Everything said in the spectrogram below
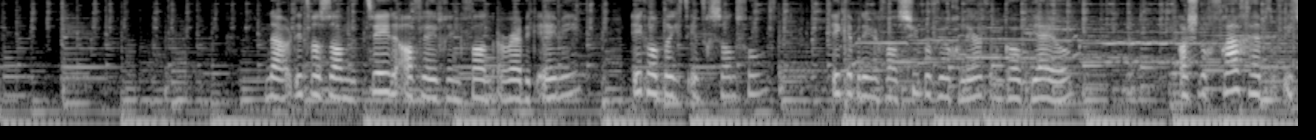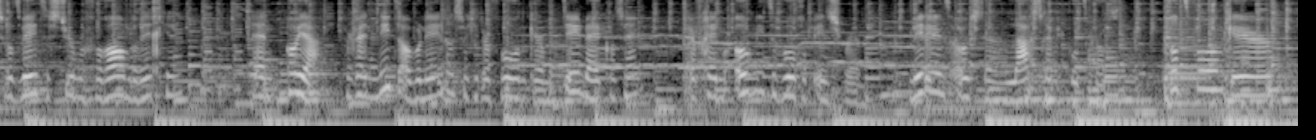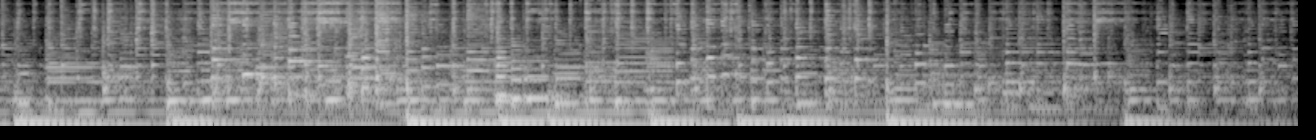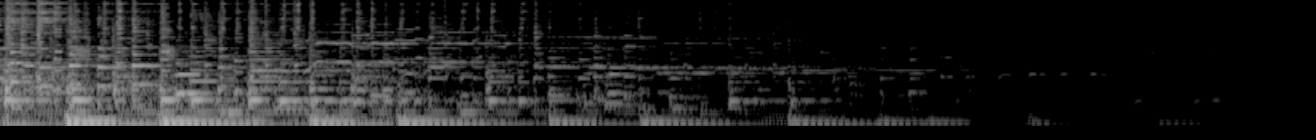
Nou, dit was dan de tweede aflevering van Arabic Amy. Ik hoop dat je het interessant vond. Ik heb in ieder geval super veel geleerd en ik hoop jij ook. Als je nog vragen hebt of iets wilt weten, stuur me vooral een berichtje. En oh ja, Vergeet niet te abonneren, zodat je er volgende keer meteen bij kan zijn. En vergeet me ook niet te volgen op Instagram. Midden in het oosten, laagstreepje podcast. Tot de volgende keer!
